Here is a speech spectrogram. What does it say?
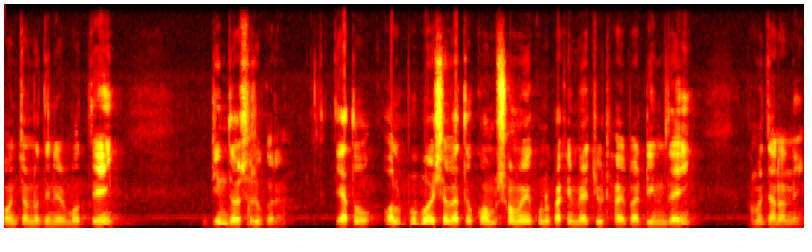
পঞ্চান্ন দিনের মধ্যেই ডিম দেওয়া শুরু করে। তো এত অল্প বয়সে এত কম সময়ে কোনো পাখি ম্যাচুর হয় বা ডিম দেয়, আমার জানা নেই।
